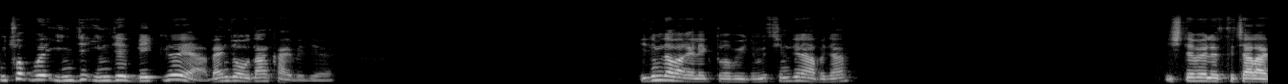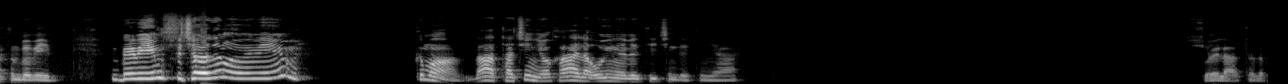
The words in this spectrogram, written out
Bu çok böyle ince ince bekliyor ya. Bence oradan kaybediyor. Bizim de var elektro büyücümüz. Şimdi ne yapacaksın? İşte böyle sıçalarsın bebeğim. Bebeğim sıçaladın mı bebeğim? Come on. Daha taçın yok. Hala oyun hevesi içindesin ya. Şöyle atalım.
